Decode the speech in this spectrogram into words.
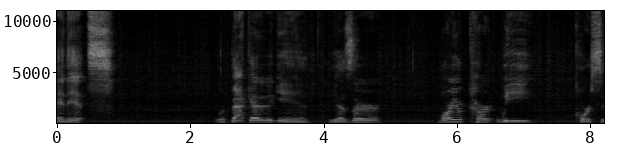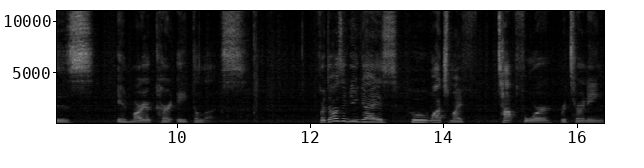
And it's we're back at it again. Yes, sir. Mario Kart Wii courses in Mario Kart 8 Deluxe. For those of you guys who watch my top four returning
